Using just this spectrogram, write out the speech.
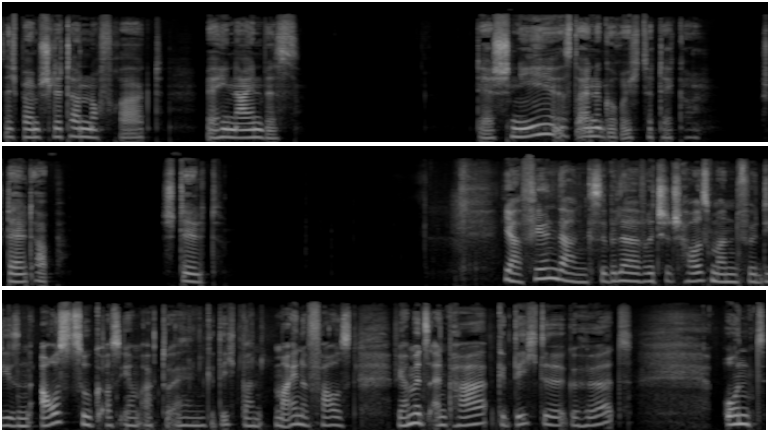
sich beim Schlittern noch fragt, wer hineinbiss. Der Schnee ist eine Gerüchtedecke, stellt ab, stillt. Ja, vielen Dank, Sibylla Vricic-Hausmann, für diesen Auszug aus Ihrem aktuellen Gedichtband Meine Faust. Wir haben jetzt ein paar Gedichte gehört und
